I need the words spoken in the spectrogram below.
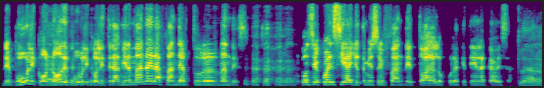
De público, no, de público, literal. Mi hermana era fan de Arturo Hernández. En consecuencia, yo también soy fan de toda la locura que tiene en la cabeza. Claro.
